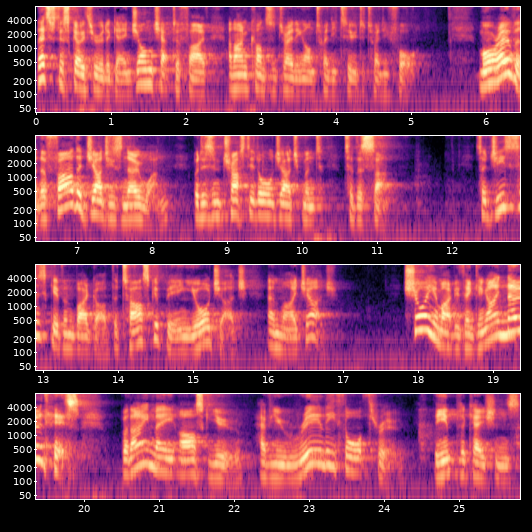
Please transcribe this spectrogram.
Let's just go through it again. John chapter 5, and I'm concentrating on 22 to 24. Moreover, the Father judges no one, but has entrusted all judgment to the Son. So Jesus is given by God the task of being your judge and my judge. Sure, you might be thinking, I know this, but I may ask you have you really thought through the implications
